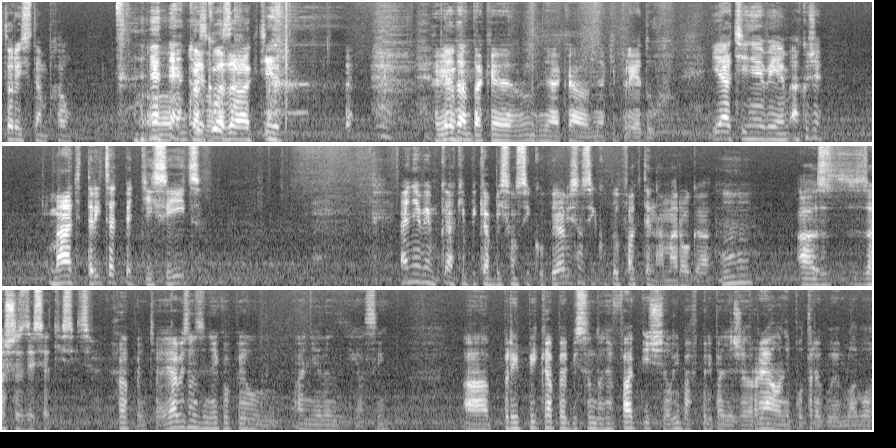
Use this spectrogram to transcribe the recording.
Ktorý si tam pchal? Uh, ukazovák. Ukazovák tiež. Je tam také nejaká, nejaký prieduch. Ja ti neviem, akože mať 35 tisíc, a neviem, aký pick by som si kúpil. Ja by som si kúpil fakt ten Amarok a, Mhm. a za 60 tisíc. Chápem ťa. Ja by som si nekúpil ani jeden z nich asi. A pri pick-upe by som do ňa fakt išiel iba v prípade, že ho reálne potrebujem, lebo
